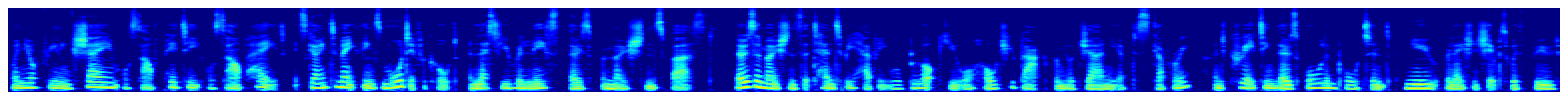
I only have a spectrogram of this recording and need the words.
when you're feeling shame or self pity or self hate, it's going to make things more difficult unless you release those emotions first. Those emotions that tend to be heavy will block you or hold you back from your journey of discovery and creating those all important new relationships with food,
